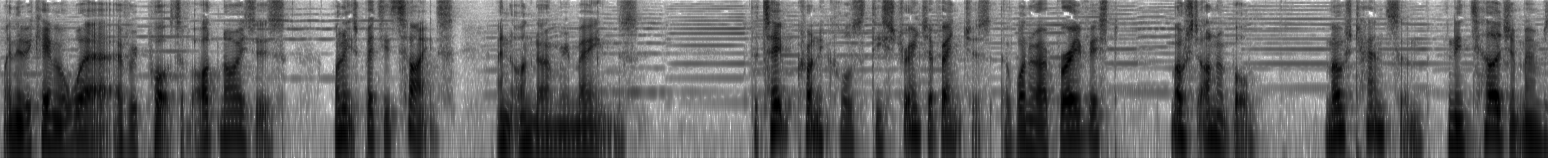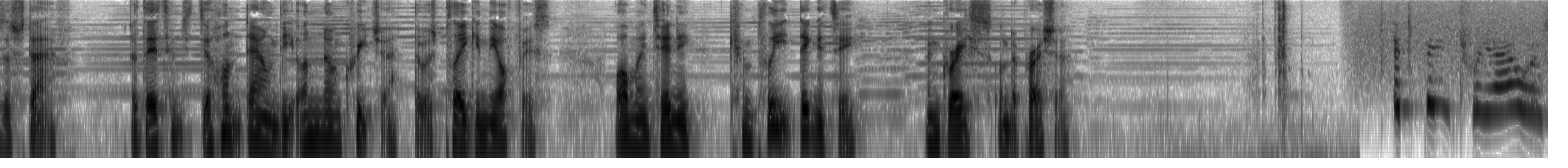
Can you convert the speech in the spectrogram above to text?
when they became aware of reports of odd noises, unexpected sights, and unknown remains. The tape chronicles the strange adventures of one of our bravest, most honourable, most handsome, and intelligent members of staff as they attempted to hunt down the unknown creature that was plaguing the office while maintaining complete dignity and grace under pressure. It's been three hours.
